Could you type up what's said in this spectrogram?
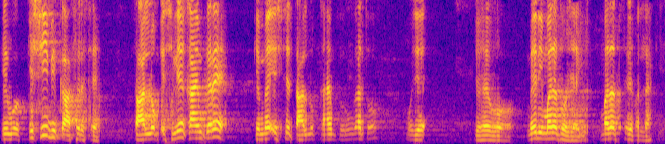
کہ وہ کسی بھی کافر سے تعلق اس لیے قائم کرے کہ میں اس سے تعلق قائم کروں گا تو مجھے جو ہے وہ میری مدد ہو جائے گی۔ مدد صرف اللہ کی ہے۔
